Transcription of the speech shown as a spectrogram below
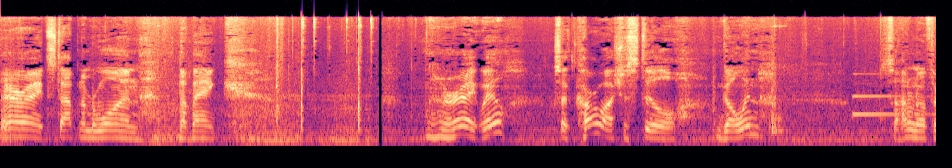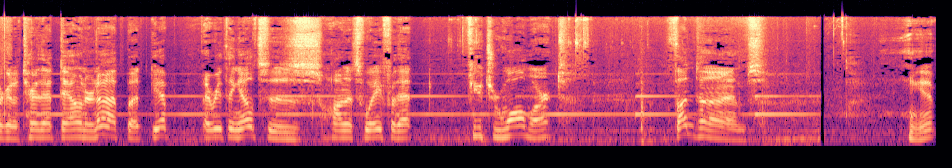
All right, stop number one, the bank. All right, well, looks like the car wash is still going. So I don't know if they're going to tear that down or not, but yep, everything else is on its way for that future Walmart. Fun times. Yep,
